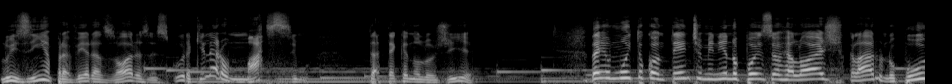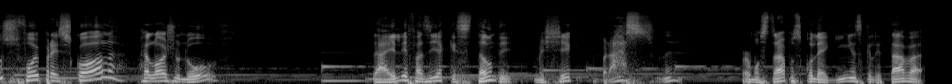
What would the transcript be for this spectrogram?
luzinha para ver as horas no escuro. Aquilo era o máximo da tecnologia. Daí, muito contente, o menino pôs seu relógio, claro, no pulso, foi para a escola, relógio novo. Daí ele fazia questão de mexer com o braço, né? Para mostrar para os coleguinhas que ele estava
